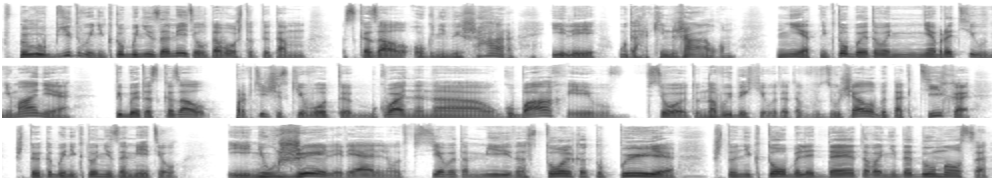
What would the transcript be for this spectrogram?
В пылу битвы никто бы не заметил того, что ты там сказал огненный шар или удар кинжалом. Нет, никто бы этого не обратил внимания. Ты бы это сказал практически вот буквально на губах, и все это на выдохе вот это звучало бы так тихо, что это бы никто не заметил. И неужели реально вот все в этом мире настолько тупые, что никто, блядь, до этого не додумался?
